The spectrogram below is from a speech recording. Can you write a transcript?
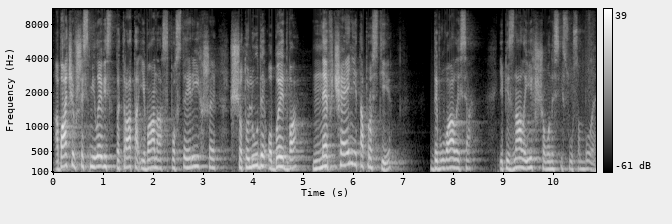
А бачивши сміливість Петра та Івана, спостерігши, що то люди обидва, невчені та прості, дивувалися і пізнали їх, що вони з Ісусом були.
